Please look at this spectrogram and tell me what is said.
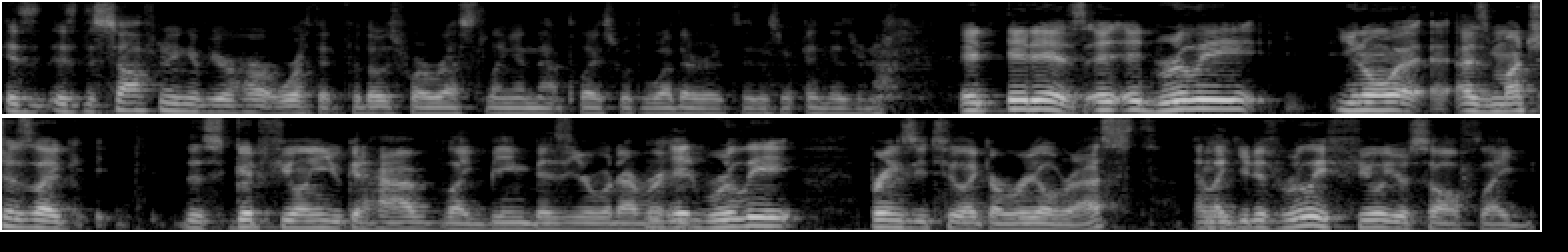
is is the softening of your heart worth it for those who are wrestling in that place with whether it is, it is or not? It it is. It, it really you know as much as like this good feeling you can have like being busy or whatever, Mhm. it really brings you to like a real rest and like Mhm. you just really feel yourself like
